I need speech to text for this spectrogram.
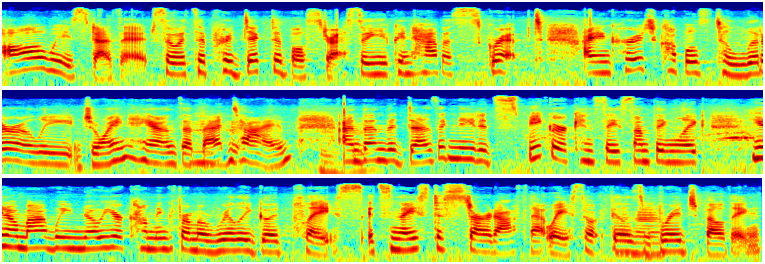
always does it. So, it's a predictable stress. So, you can have a script. I encourage couples to literally join hands at that time. And then the designated speaker can say something like, you know, Mom, we know you're coming from a really good place. It's nice to start off that way so it feels mm-hmm. bridge building.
